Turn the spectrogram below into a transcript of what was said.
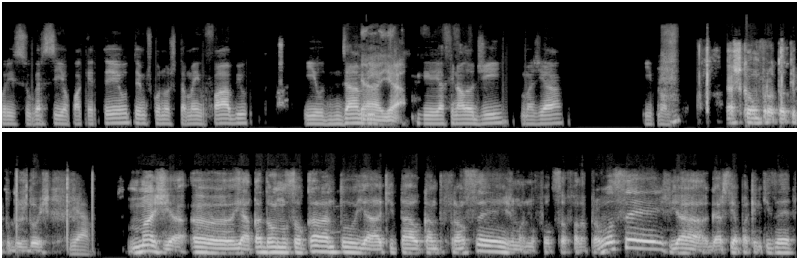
Por isso, Garcia, o paquete é teu. Temos connosco também o Fábio e o Nzambi, Yeah, yeah. que afinal é o G, mas já. E pronto. Acho que é um protótipo dos dois. Yeah. Já, uh, já, cada um no seu canto, já, aqui está o canto francês, mano, Fogo só fala para vocês, já, Garcia para quem quiser.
